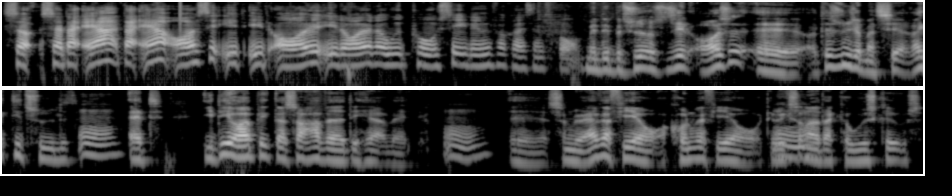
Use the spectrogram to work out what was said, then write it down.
Så, så der, er, der er også et, et øje, et øje derude på at se det inden for Christiansborg. Men det betyder sådan set også, øh, og det synes jeg, man ser rigtig tydeligt, mm. at i det øjeblik, der så har været det her valg, mm. øh, som jo er hver fire år, og kun hver fire år, det er jo ikke mm. sådan noget, der kan udskrives,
